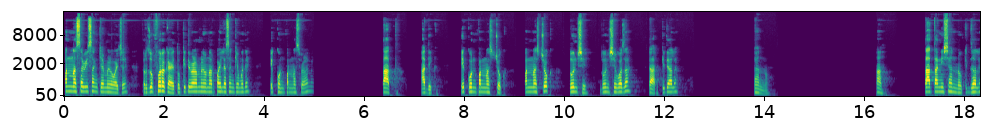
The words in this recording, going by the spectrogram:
पन्नासावी संख्या मिळवायची आहे. तर जो फरक आहे तो किती वेळा मिळवणार पहिल्या संख्येमध्ये? एकोणपन्नास वेळा मिळ सात अधिक. एकोणपन्नास चोक. पन्नास चोक दोनशे दोनशे वजा चार. किती आलं? शहाण्णव. हां. सात आणि शहाण्णव किती झालं?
